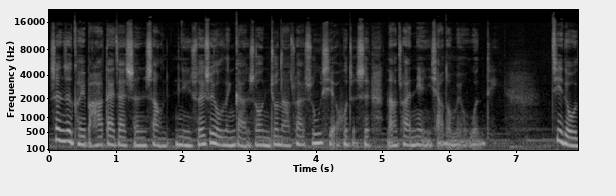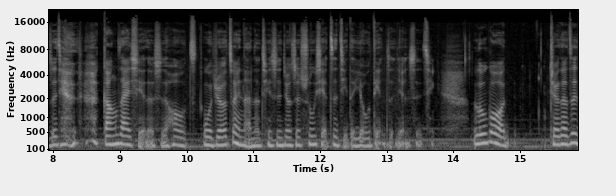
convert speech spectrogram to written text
甚至可以把它带在身上。你随时有灵感的时候，你就拿出来书写，或者是拿出来念一下都没有问题。记得我之前刚在写的时候，我觉得最难的其实就是书写自己的优点这件事情。如果觉得这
